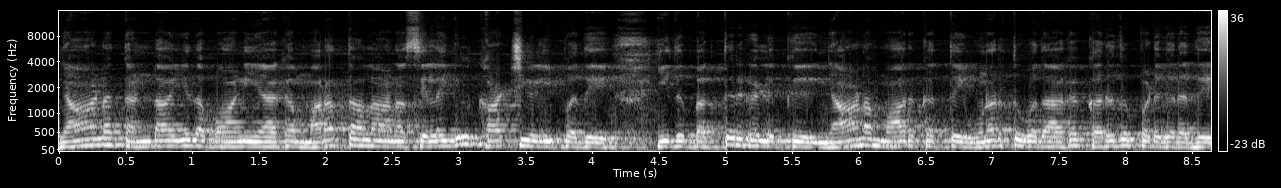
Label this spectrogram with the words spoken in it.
ஞான தண்டாயுத பாணியாக மரத்தாலான சிலையில் காட்சியளிப்பது. இது பக்தர்களுக்கு ஞான மார்க்கத்தை உணர்த்துவதாக கருதப்படுகிறது.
